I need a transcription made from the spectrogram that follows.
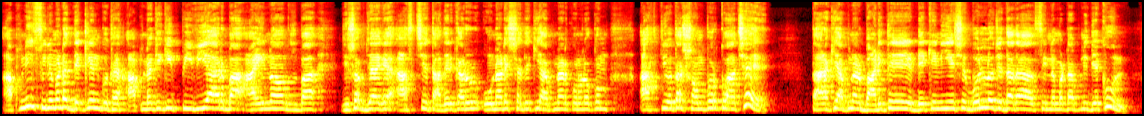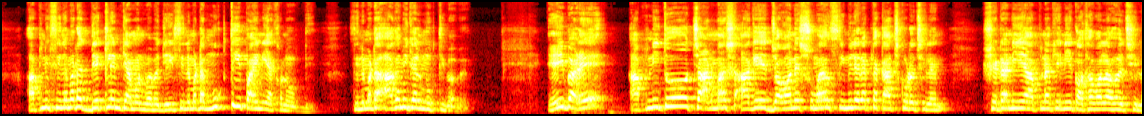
আপনি সিনেমাটা দেখলেন কোথায়? আপনাকে কি পিভিআর বা আইনক্স বা যেসব জায়গায় আসছে, তাদের কারোর ওনারের সাথে কি আপনার কোনো রকম আত্মীয়তার সম্পর্ক আছে? তারা কি আপনার বাড়িতে ডেকে নিয়ে এসে বলল যে, দাদা, সিনেমাটা আপনি দেখুন আপনি সিনেমাটা দেখলেন কেমনভাবে যে, এই সিনেমাটা মুক্তিই পায়নি এখনও অবধি? সিনেমাটা আগামীকাল মুক্তি পাবে। এইবারে আপনি তো চার মাস আগে জওয়ানের সময়ও সিমিলার একটা কাজ করেছিলেন। সেটা নিয়ে আপনাকে নিয়ে কথা বলা হয়েছিল।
